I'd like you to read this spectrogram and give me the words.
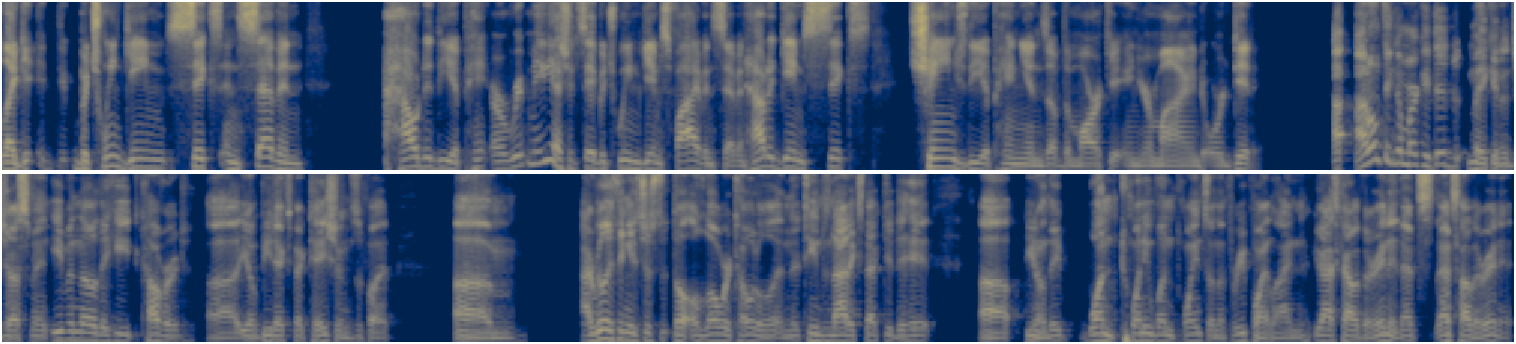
Like between game six and seven, how did the opinion, or maybe I should say between games five and seven, how did game six change the opinions of the market in your mind, or did it? I don't think the market did make an adjustment, even though the Heat covered, uh, you know, beat expectations. But um, I really think it's just a lower total, and the team's not expected to hit. Uh, you know, they won 21 points on the three point line. You ask how they're in it. That's that's how they're in it.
